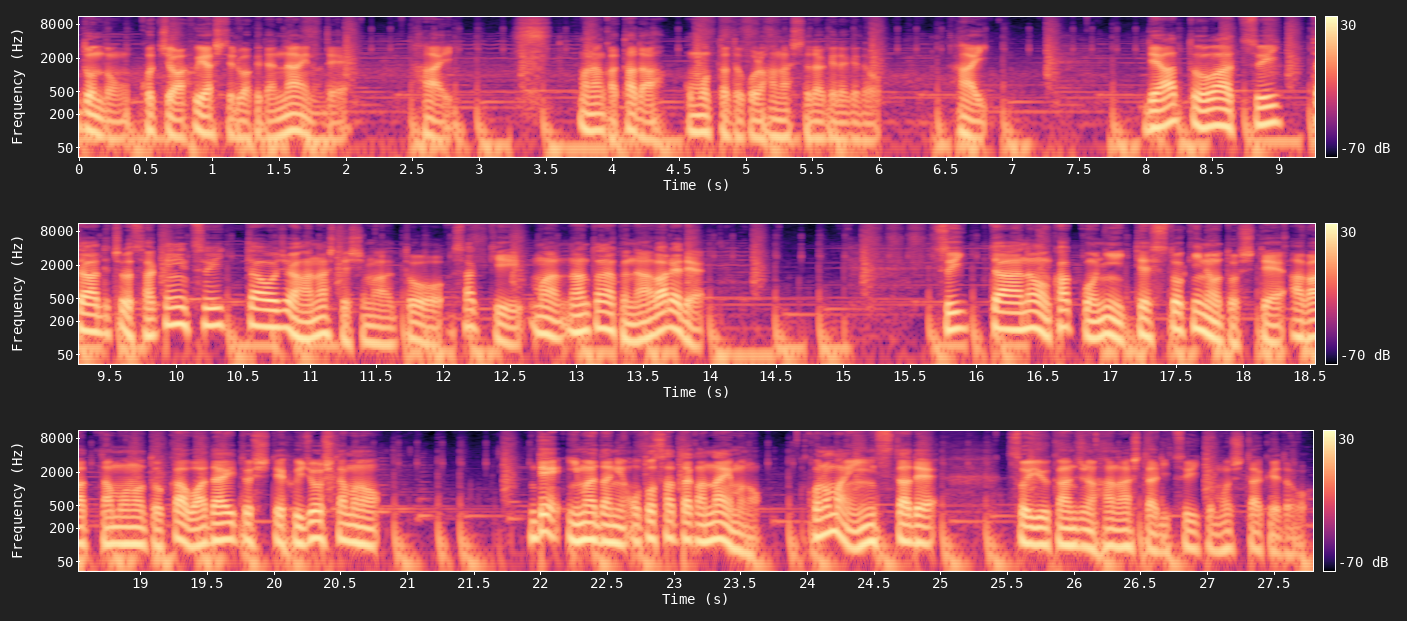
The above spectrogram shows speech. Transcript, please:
どんどんこっちは増やしてるわけではないので、はい。まあなんかただ思ったところ話しただけだけど、はい。で、あとはツイッターで、ちょっと先にツイッターをじゃあ話してしまうと、さっき、まあなんとなく流れで、ツイッターの過去にテスト機能として上がったものとか話題として浮上したもの。で、未だに音沙汰がないもの。この前インスタでそういう感じの話したりツイートもしたけど、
